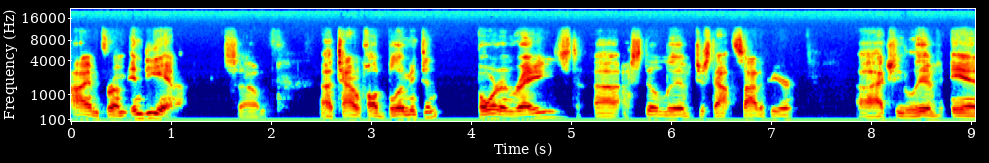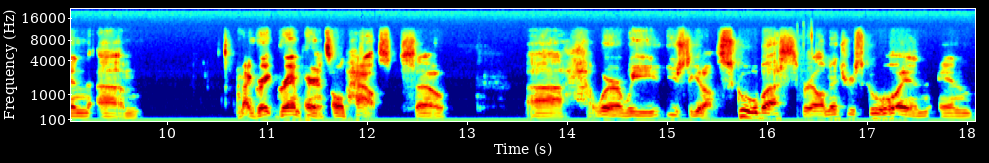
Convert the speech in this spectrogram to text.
I am from Indiana, so a town called Bloomington. Born and raised. Uh, I still live just outside of here. I actually live in um, my great grandparents' old house. So, uh, where we used to get on school bus for elementary school, and and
